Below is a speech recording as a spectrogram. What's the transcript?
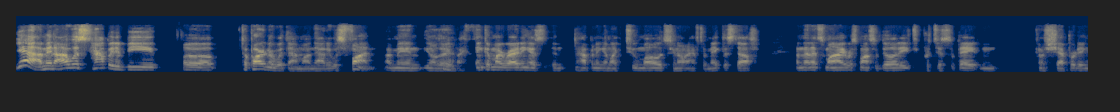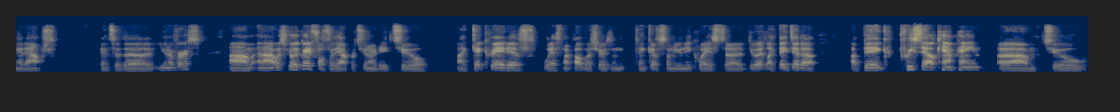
Yeah, I mean, I was happy to be uh, to partner with them on that. It was fun. I mean, you know, the, yeah. I think of my writing as in, happening in like two modes. You know, I have to make the stuff, and then it's my responsibility to participate and kind of shepherding it out into the universe. Um, and I was really grateful for the opportunity to like get creative with my publishers and think of some unique ways to do it. Like they did a a big pre-sale campaign um, to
